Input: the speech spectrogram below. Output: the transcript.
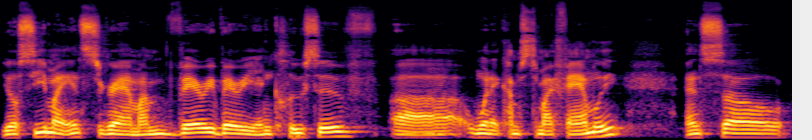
you'll see my Instagram. I'm very, very inclusive uh, when it comes to my family. And so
